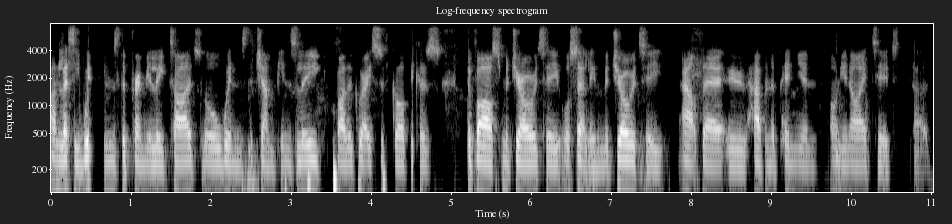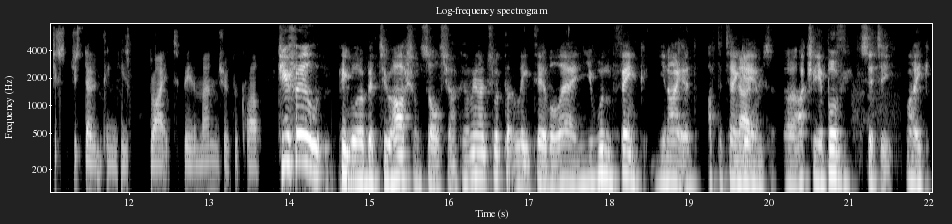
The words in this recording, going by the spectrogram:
unless he wins the Premier League title or wins the Champions League by the grace of God, because the vast majority, or certainly the majority out there who have an opinion on United, uh, just just don't think he's right to be the manager of the club. Do you feel people are a bit too harsh on Solskjaer? Because I mean, I just looked at the league table there, and you wouldn't think United after ten no. games are actually above City. Like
